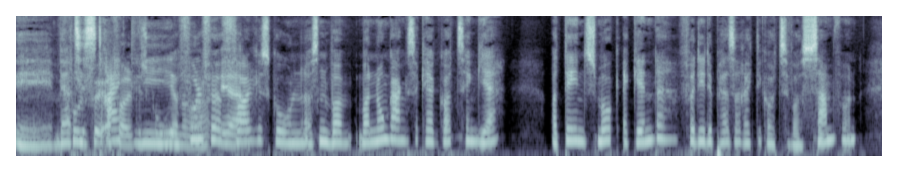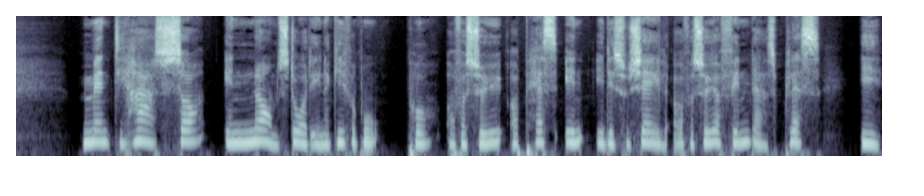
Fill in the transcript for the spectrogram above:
øh, være tilstrækkelige og fuldføre og, ja. folkeskolen. Og sådan, hvor, hvor nogle gange så kan jeg godt tænke, ja, og det er en smuk agenda, fordi det passer rigtig godt til vores samfund. Men de har så enormt stort energiforbrug på at forsøge at passe ind i det sociale og forsøge at finde deres plads i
